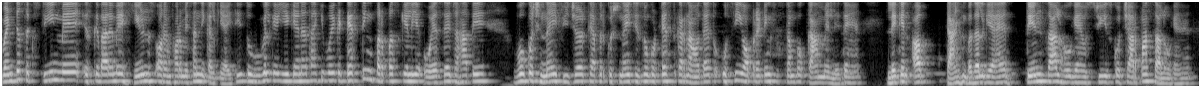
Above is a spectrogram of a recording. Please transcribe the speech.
2016 में इसके बारे में हिंट्स और इन्फॉर्मेशन निकल के आई थी तो गूगल का ये कहना था कि वो एक टेस्टिंग पर्पस के लिए ओएस है, जहाँ पे वो कुछ नए फीचर्स या फिर कुछ नई चीज़ों को टेस्ट करना होता है तो उसी ऑपरेटिंग सिस्टम को काम में लेते हैं। लेकिन अब टाइम बदल गया है, तीन साल हो गए हैं उस चीज़ को, चार पाँच साल हो गए हैं।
